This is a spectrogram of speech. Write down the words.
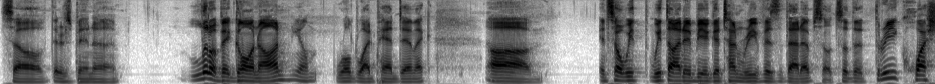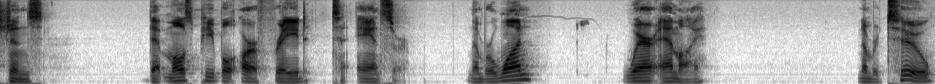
So there's been a little bit going on, you know, worldwide pandemic. Um, and so we, we thought it'd be a good time to revisit that episode. So the three questions that most people are afraid to answer. Number one, where am I? Number two,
